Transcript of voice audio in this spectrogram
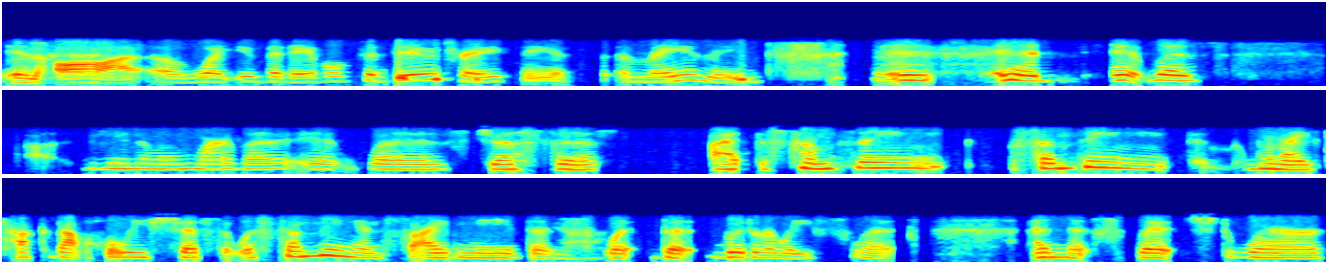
in awe of what you've been able to do, Tracy. It's amazing. it it it was uh, you know marla it was just this I, something something when i talk about holy shifts it was something inside me that Yeah. that literally flipped and that switched where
